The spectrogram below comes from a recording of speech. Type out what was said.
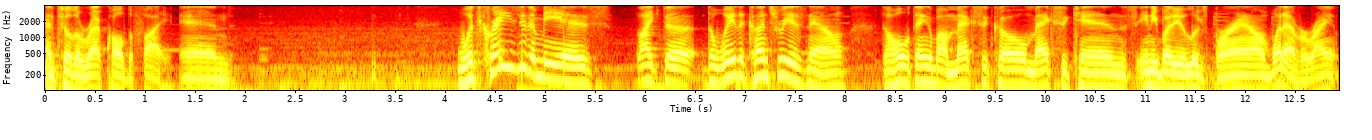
until the ref called the fight. And what's crazy to me is like the the way the country is now. The whole thing about Mexico, Mexicans, anybody that looks brown, whatever, right?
